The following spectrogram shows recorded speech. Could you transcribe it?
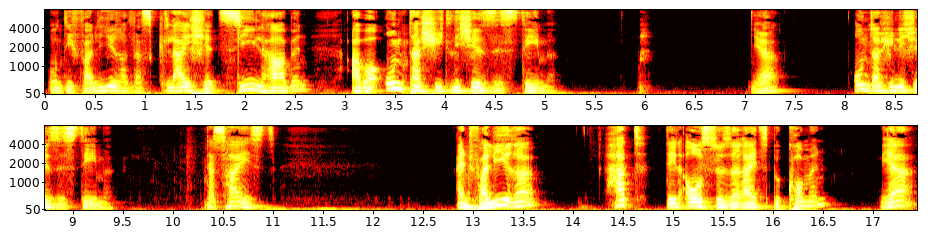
und die Verlierer das gleiche Ziel haben, aber unterschiedliche Systeme. Ja? Unterschiedliche Systeme. Das heißt, ein Verlierer hat den Auslösereiz bekommen, ja,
